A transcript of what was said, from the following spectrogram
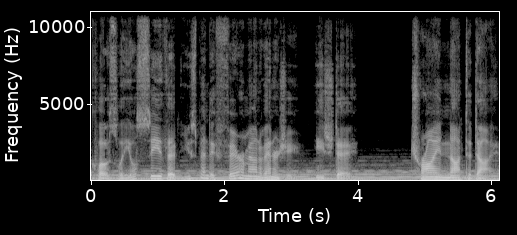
closely, you'll see that you spend a fair amount of energy each day trying not to die,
